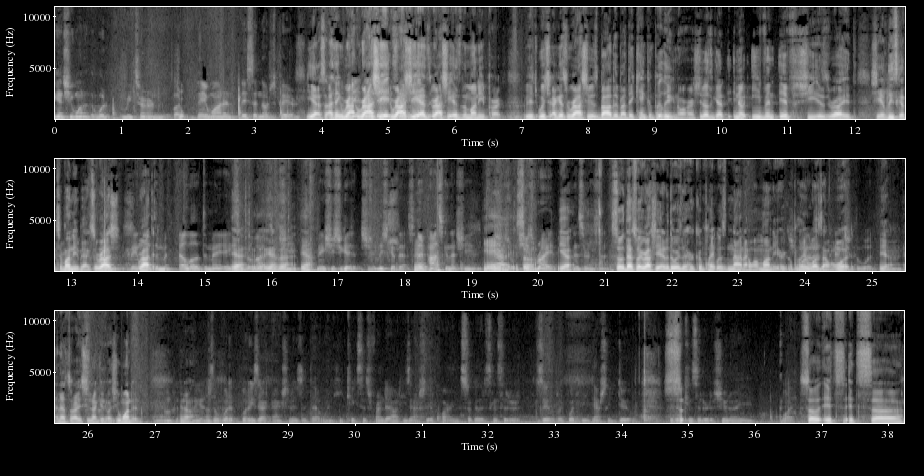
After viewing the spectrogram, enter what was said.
Again, she wanted the wood return, but they wanted. They said no, just pay her. Yes, I think Ra- they, Rashi they, Rashi has Rashi has the money part, which, which, I guess Rashi was bothered by. They can't completely ignore her. She doesn't get you know even if she is right, she at least gets her money back. So Rashi, Ra- Ella Demay yeah, yeah, yeah, she, yeah. I mean, she should get she should at least get that. So yeah. they're asking that she yeah, she's, so, she's right. Yeah, in a certain sense. So that's why Rashi added the words that her complaint was not I want money. Her complaint was I want wood. wood. Yeah, mm-hmm. and that's why she's not getting what she wanted. You know. So what, what exact action is it that when he kicks his friend out, he's actually acquiring the sukkah that is considered Like, what did he actually do? Is so, it considered a shunai? What? So it's it's uh,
